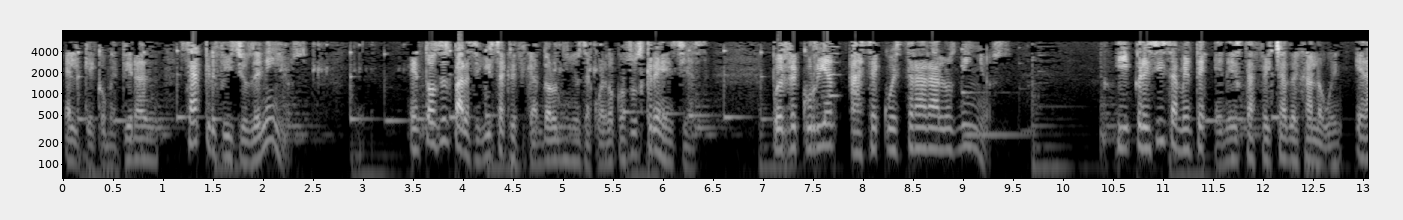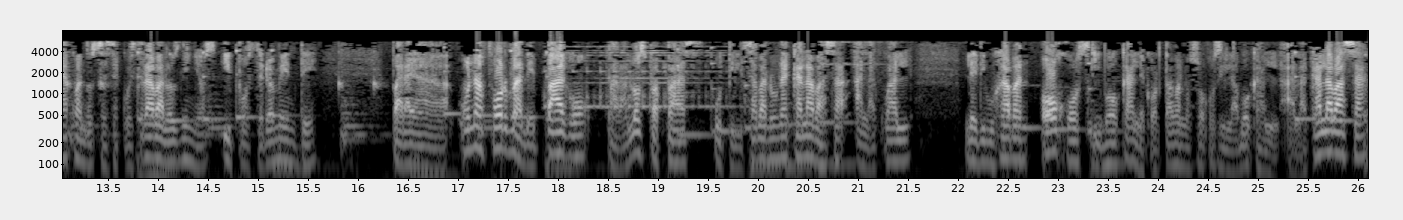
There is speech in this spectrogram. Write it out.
el que cometieran sacrificios de niños. Entonces, para seguir sacrificando a los niños de acuerdo con sus creencias, pues recurrían a secuestrar a los niños. Y precisamente en esta fecha de Halloween era cuando se secuestraba a los niños y posteriormente, para una forma de pago para los papás, utilizaban una calabaza a la cual le dibujaban ojos y boca, le cortaban los ojos y la boca a la calabaza,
